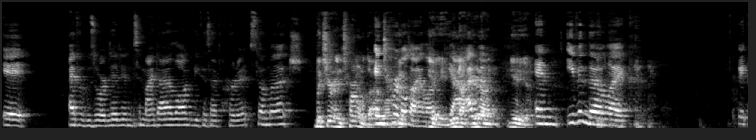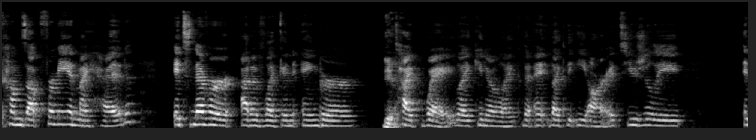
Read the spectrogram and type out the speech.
it I've absorbed it into my dialogue because I've heard it so much. But your internal dialogue, Internal dialogue, yeah, yeah, you're not, I you're not- wouldn't- yeah, yeah, And even though like it comes up for me in my head, it's never out of like an anger yeah, type way. Like you know like the like the er it's usually it,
